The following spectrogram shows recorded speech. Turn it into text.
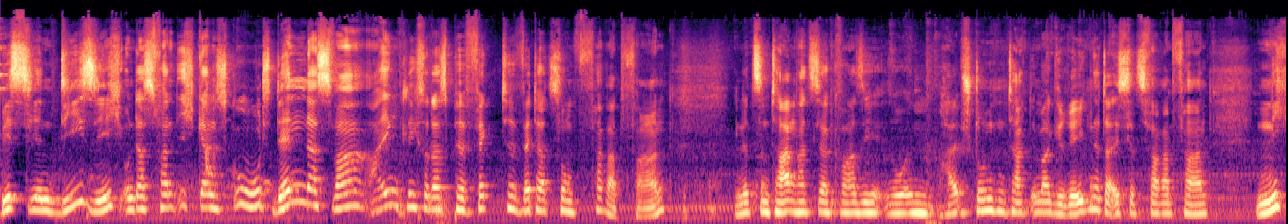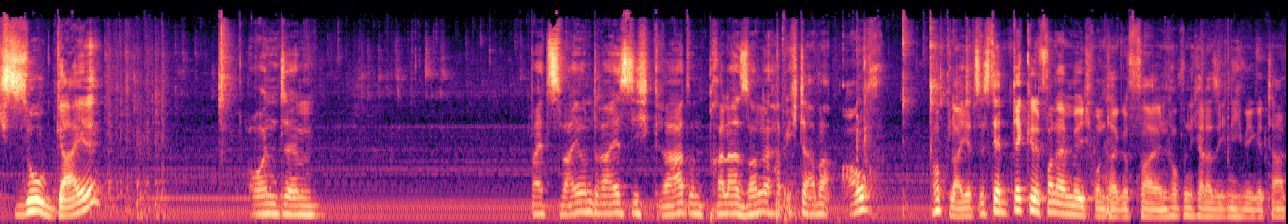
bisschen diesig und das fand ich ganz gut, denn das war eigentlich so das perfekte Wetter zum Fahrradfahren. In den letzten Tagen hat es ja quasi so im Halbstundentakt immer geregnet. Da ist jetzt Fahrradfahren nicht so geil. Und ähm, bei 32 Grad und praller Sonne habe ich da aber auch. Hoppla, jetzt ist der Deckel von der Milch runtergefallen. Hoffentlich hat er sich nicht wehgetan.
